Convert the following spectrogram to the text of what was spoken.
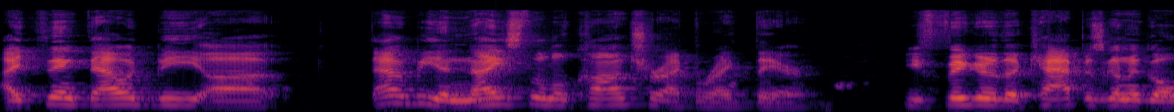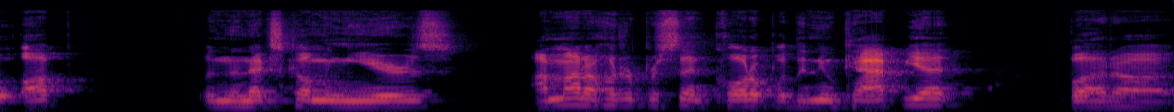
I think that would be uh, that would be a nice little contract right there. You figure the cap is going to go up in the next coming years. I'm not 100% caught up with the new cap yet, but uh,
